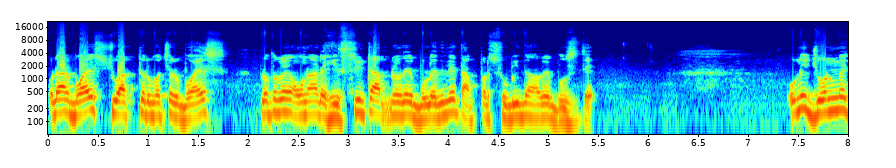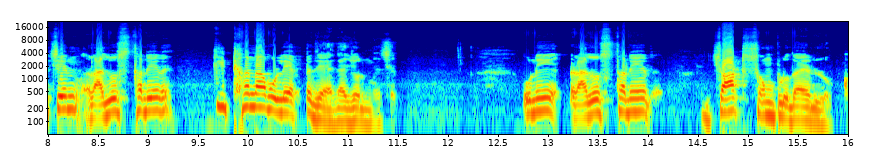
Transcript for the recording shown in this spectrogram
ওনার বয়স চুয়াত্তর বছর বয়স। প্রথমে ওনার হিস্ট্রিটা আপনাদের বলে দিলে তারপর সুবিধা হবে বুঝতে। উনি জন্মেছেন রাজস্থানের কিঠানা বলে একটা জায়গায় জন্মেছেন। উনি রাজস্থানের জাট সম্প্রদায়ের লোক।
